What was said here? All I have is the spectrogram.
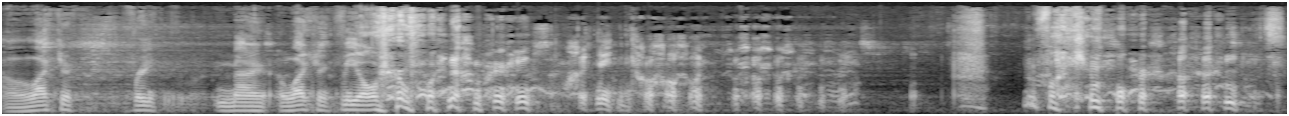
electric freak, ma- electric field or whatever it's fucking called. the fucking morons.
